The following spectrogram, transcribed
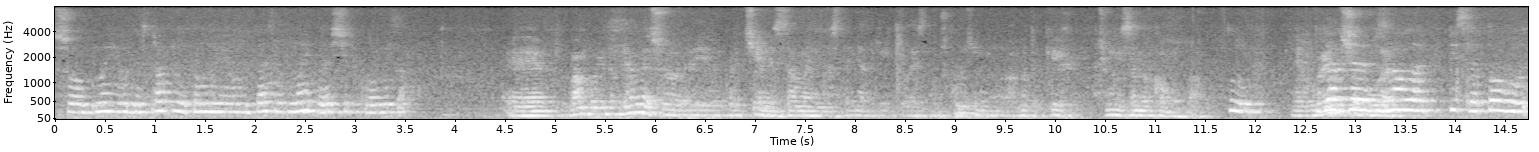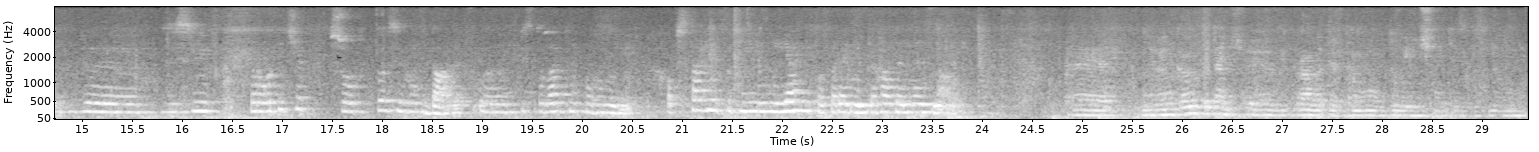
щоб ми його не втратили, тому я його відвезла в найближчий лікувальний заклад. Е, Вам повідомляли, що е, причини саме настання таких тілесних ушкоджень або таких, чому саме кому впав? Ні, Я вже знала після того зі слів родичів, що хтось його вдарив е, пістолетом по голові. Обставин події ні я, ні попередня бригада не знали. Е, не виникало питань е, відправити в травматологічне якесь відділення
